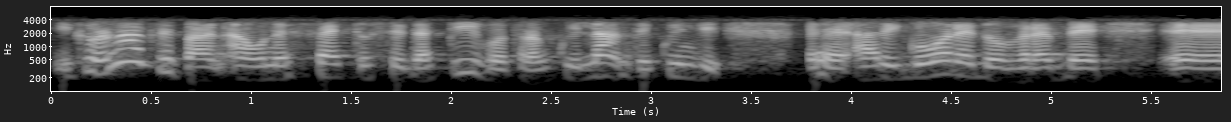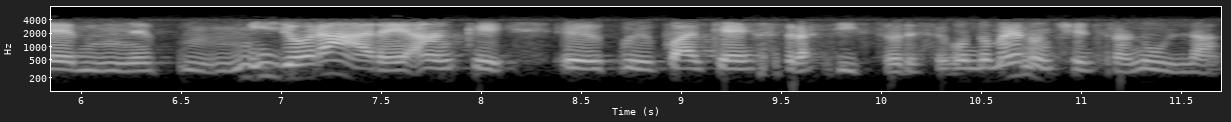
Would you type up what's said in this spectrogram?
il clonazepam ha un effetto sedativo, tranquillante, quindi eh, a rigore dovrebbe eh, migliorare anche eh, qualche extrasistole. Secondo me non c'entra nulla.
